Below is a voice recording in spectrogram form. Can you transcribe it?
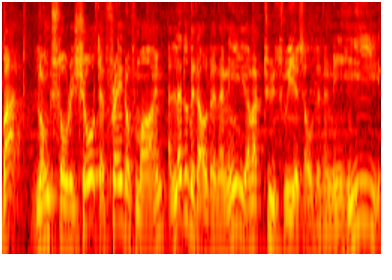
But long story short, a friend of mine, a little bit older than me, about two, three years older than me, he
